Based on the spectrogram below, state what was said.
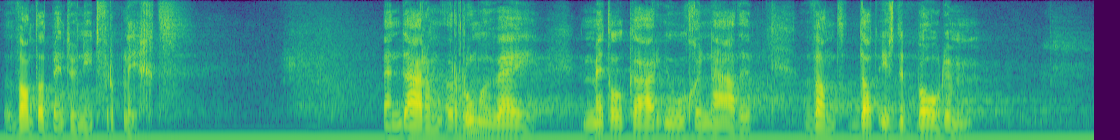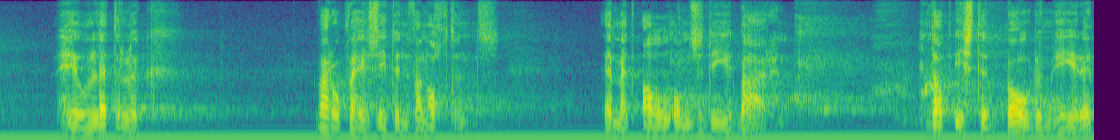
Want dat bent u niet verplicht. En daarom roemen wij met elkaar uw genade, want dat is de bodem. Heel letterlijk waarop wij zitten vanochtend. En met al onze dierbaren. Dat is de bodem, heren.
